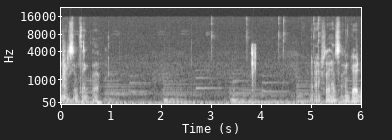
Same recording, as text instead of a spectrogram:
makes him think that it actually has something good.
